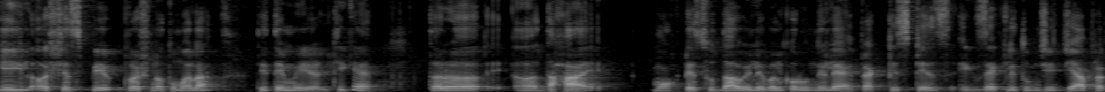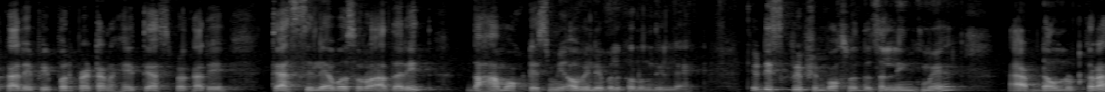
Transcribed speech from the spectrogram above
येईल असेच पे प्रश्न तुम्हाला तिथे मिळेल. ठीक आहे? तर दहा मॉक टेस्टसुद्धा अवेलेबल करून दिले आहे. प्रॅक्टिस टेस्ट एक्झॅक्टली तुमची ज्या प्रकारे पेपर पॅटर्न आहे त्याच प्रकारे त्याच सिलेबसवर आधारित दहा मॉक टेस्ट मी अवेलेबल करून दिले आहे. ते डिस्क्रिप्शन बॉक्समध्ये त्याचं लिंक मिळेल. ॲप डाउनलोड करा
